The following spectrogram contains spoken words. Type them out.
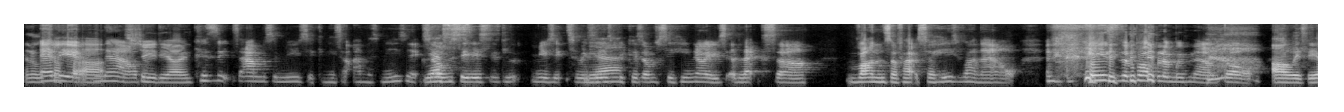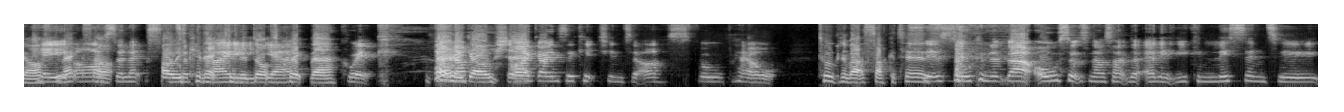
Elliot like now studio. because it's Amazon Music and he's like Amazon Music. So Yes. obviously this is music to his Yeah. ears because obviously he knows Alexa runs off out, so he's run out. And here's the problem we've now got. Oh, is he asked he Alexa? asked Alexa oh, he's to connected play, the dots yeah, quick there. quick. Very And go I shit. go into the kitchen to us full pelt. Talking about suckatives. It's talking about all sorts, and I was like, "Look, Elliot, you can listen to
